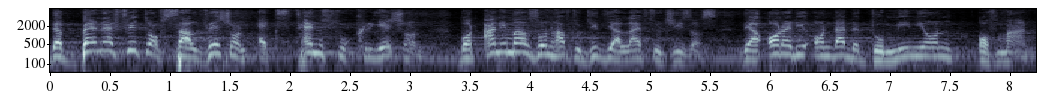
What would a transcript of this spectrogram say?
The benefit of salvation extends to creation. But animals don't have to give their life to Jesus. They are already under the dominion of man.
